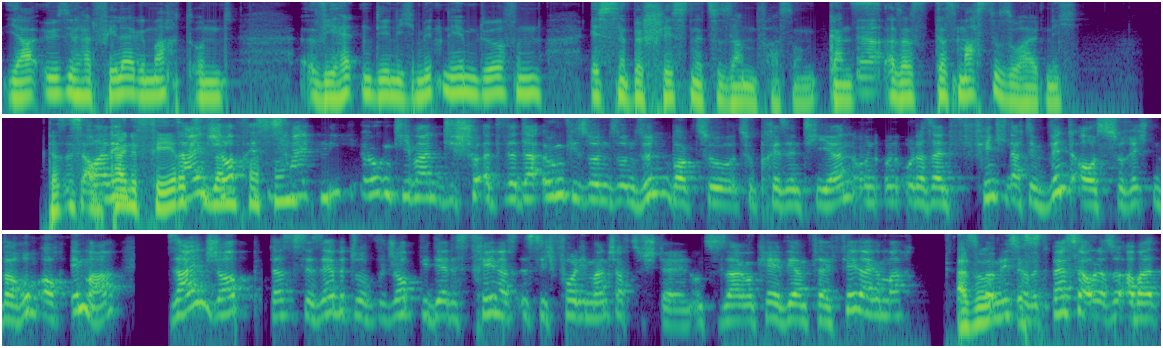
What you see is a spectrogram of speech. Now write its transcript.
ja, Özil hat Fehler gemacht und wir hätten den nicht mitnehmen dürfen, ist eine beschissene Zusammenfassung. Ganz, ja. also das, das, machst du so halt nicht. Das ist Vor auch keine faire sein Zusammenfassung. Sein Job ist es halt nicht, irgendjemand die, also da irgendwie so, einen, so einen Sündenbock zu, zu präsentieren und, und, oder sein Fähnchen nach dem Wind auszurichten, warum auch immer. Sein Job, das ist derselbe Job wie der des Trainers, ist, sich vor die Mannschaft zu stellen und zu sagen, okay, wir haben vielleicht Fehler gemacht, also beim nächsten Mal wird es besser oder so, aber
